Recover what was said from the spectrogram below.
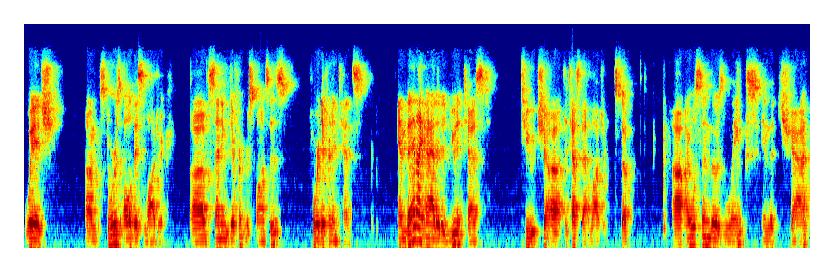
which um, stores all this logic of sending different responses for different intents. And then I added a unit test to, uh, to test that logic. So uh, I will send those links in the chat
